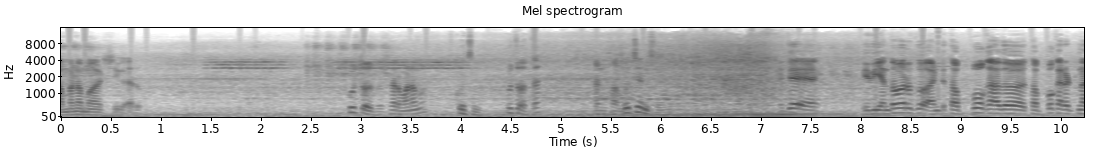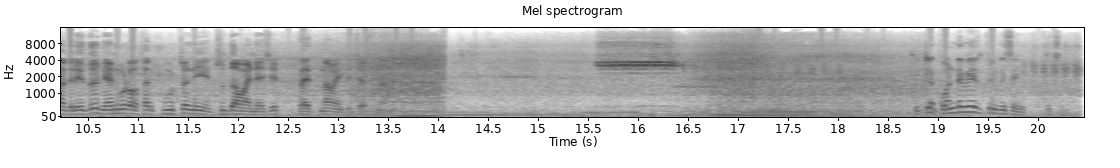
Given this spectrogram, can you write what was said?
రమణ మహర్షి గారు. కూర్చోవచ్చు సార్ మనము? కూర్చోండి. కూర్చోవచ్చా కూర్చోండి సార్. అయితే ఇది ఎంతవరకు అంటే తప్పో కాదో తప్పో కరెక్ట్ నాకు తెలియదు నేను కూడా ఒకసారి కూర్చొని చూద్దాం అనేసి ప్రయత్నం అయితే చేస్తున్నాను. ఇట్లా కొండ మీద తిరిగి సార్ కూర్చోండి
